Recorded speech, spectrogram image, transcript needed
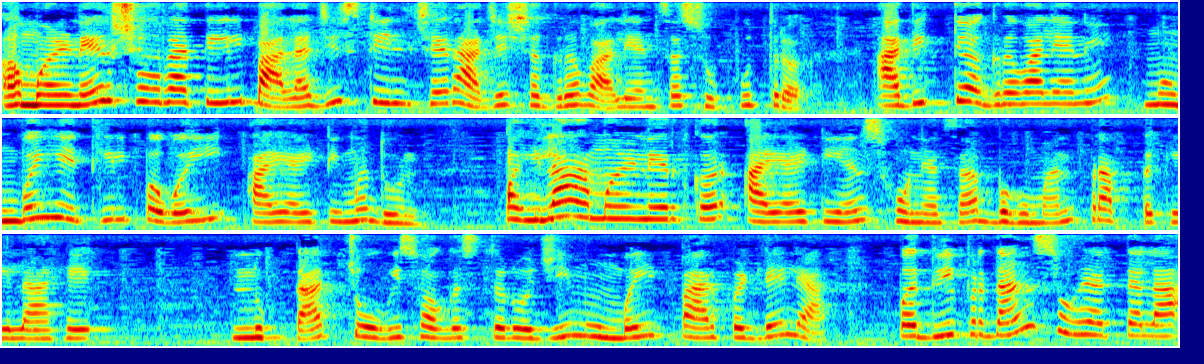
अमळनेर शहरातील बालाजी स्टीलचे राजेश अग्रवाल यांचा सुपुत्र आदित्य अग्रवाल याने मुंबई येथील पवई आय आय टीमधून पहिला अमळनेरकर आय आय टी एन्स होण्याचा बहुमान प्राप्त केला आहे. नुकताच चोवीस ऑगस्ट रोजी मुंबईत पार पडलेल्या पदवी प्रदान सोहळ्यात त्याला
